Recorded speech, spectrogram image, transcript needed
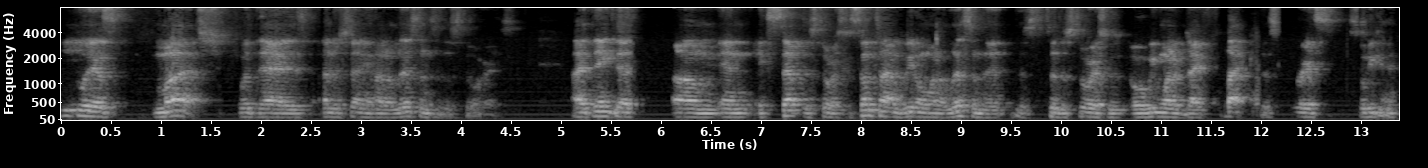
Equally as much with that is understanding how to listen to the stories. I think that um, and accept the stories. Because sometimes we don't want to listen to, the stories, or we want to deflect the stories so we can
